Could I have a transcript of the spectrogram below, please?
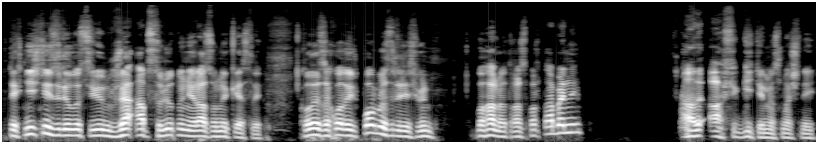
в технічній зрілості, він вже абсолютно ні разу не кислий. Коли заходить в повну зрілість, він погано транспортабельний, але офігітельно смачний.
